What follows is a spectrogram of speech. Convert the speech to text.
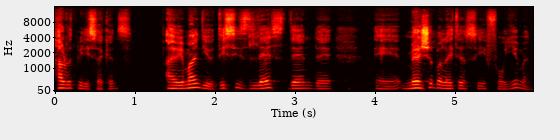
100 milliseconds. I remind you, this is less than the uh, measurable latency for human.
